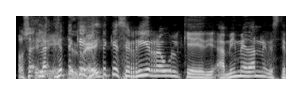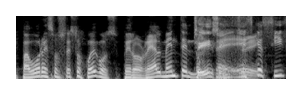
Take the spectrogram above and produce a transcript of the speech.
O sea, Sí, la gente que, rey. gente que se ríe, Raúl, que a mí me dan este pavor esos, estos juegos, pero realmente no, Sí, o sea, sí, es sí. que sí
